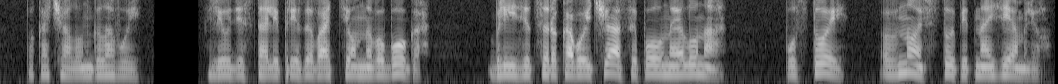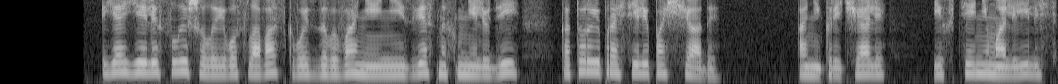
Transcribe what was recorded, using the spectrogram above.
— покачал он головой. «Люди стали призывать темного бога. Близится роковой час и полная луна. Пустой вновь вступит на землю». Я еле слышала его слова сквозь завывание неизвестных мне людей, которые просили пощады. Они кричали, их тени молились.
